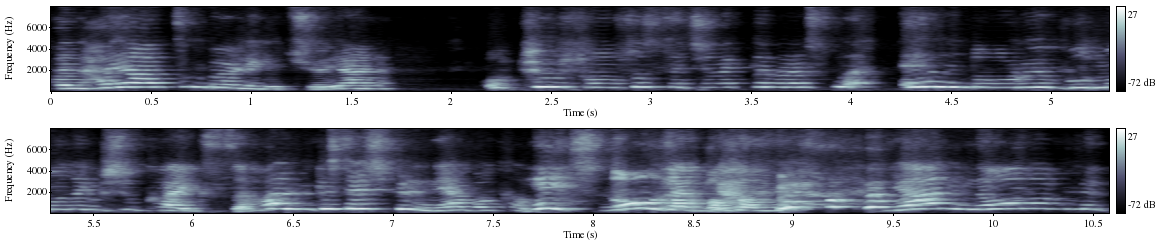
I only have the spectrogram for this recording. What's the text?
Hani hayatım böyle geçiyor. Yani o tüm sonsuz seçenekler arasında en doğruyu bulmalıymışım kaygısı. Halbuki seç birini ya bakalım. hiç ne olacak bakalım. Yani ne olabilir?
